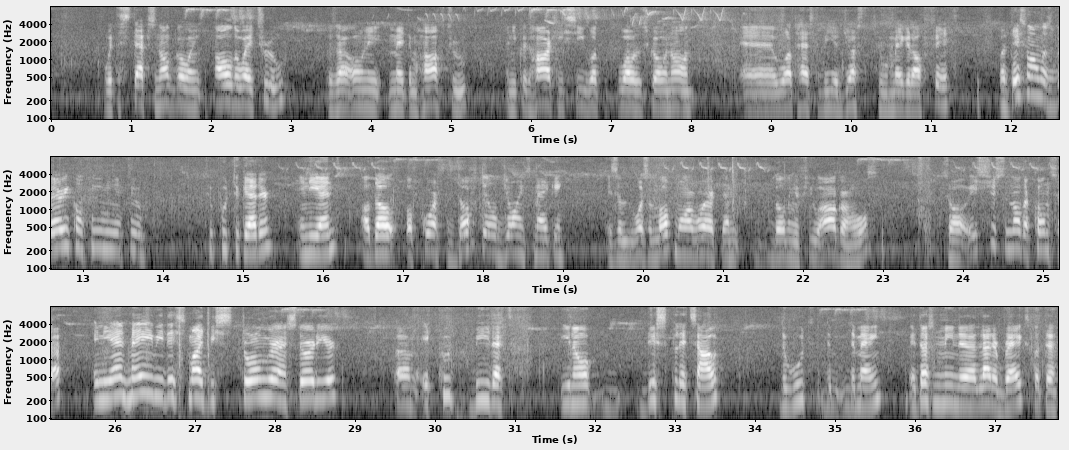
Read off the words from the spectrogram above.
with the steps not going all the way through because I only made them half through and you could hardly see what what was going on uh, what has to be adjusted to make it all fit but this one was very convenient to to put together in the end although of course the dovetail joints making is a, was a lot more work than building a few auger holes So it's just another concept. In the end, maybe this might be stronger and sturdier. Um, it could be that, you know, this splits out the wood, the, the main. It doesn't mean the ladder breaks, but the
